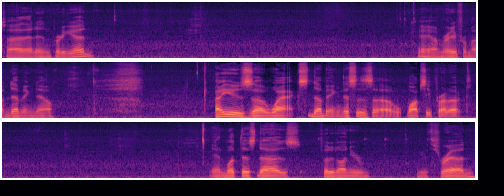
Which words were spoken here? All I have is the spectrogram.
Tie that in pretty good. Okay, I'm ready for my dubbing now. I use uh, wax dubbing. This is a Wapsi product. And what this does, put it on your your thread,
